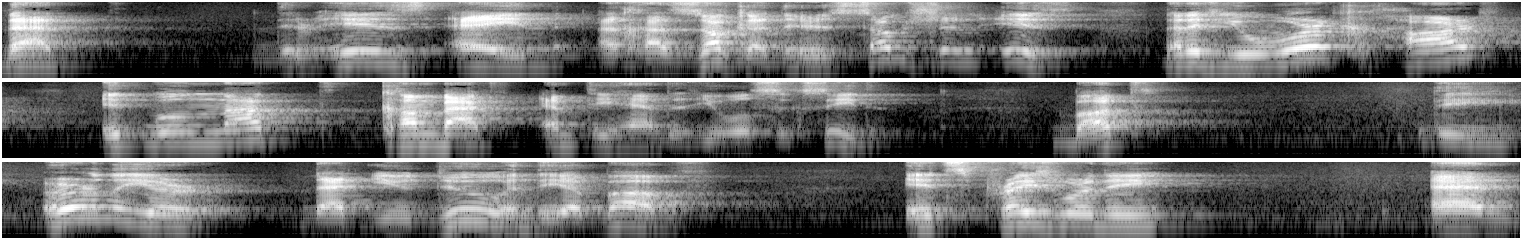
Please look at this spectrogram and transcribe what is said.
that there is a, a chazaka, the assumption is that if you work hard, it will not come back empty handed. You will succeed. But the earlier that you do in the above, it's praiseworthy, and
